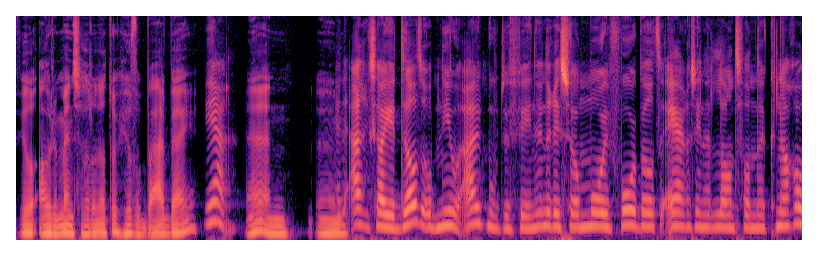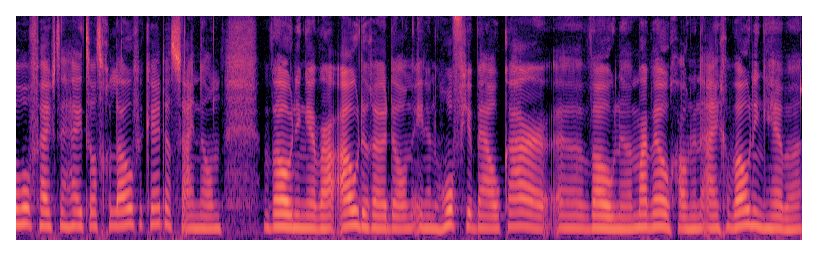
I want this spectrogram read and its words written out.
veel oude mensen hadden daar toch heel veel baat bij. ja. En, ehm, En eigenlijk zou je dat opnieuw uit moeten vinden. En er is zo'n mooi voorbeeld ergens in het land van de Knarrenhof, heeft, heet dat geloof ik. Hè? Dat zijn dan woningen waar ouderen dan in een hofje bij elkaar eh, wonen, maar wel gewoon een eigen woning hebben.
